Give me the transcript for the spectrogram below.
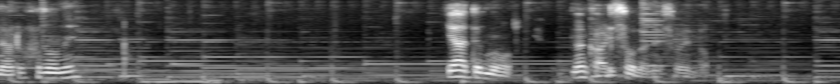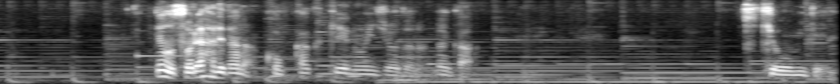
なるほどね。いや、でも、なんかありそうだね、そういうの。でもそれあれだな、骨格系の異常だな。なんか、気境みたいな。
